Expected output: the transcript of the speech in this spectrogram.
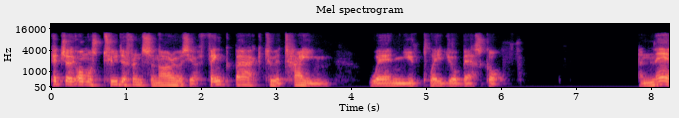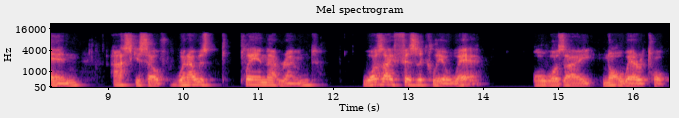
picture almost two different scenarios here. Think back to a time when you've played your best golf. And then ask yourself when I was playing that round, was I physically aware or was I not aware at all?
